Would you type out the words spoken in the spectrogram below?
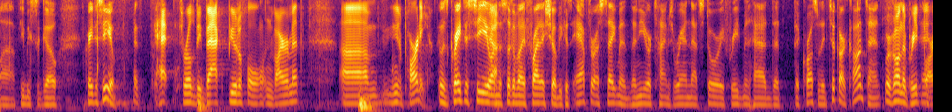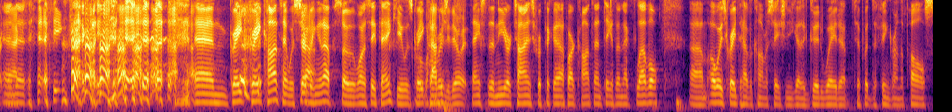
a few weeks ago. Great to see you. It's thrilled to be back. Beautiful environment um, you need a party. It was great to see you yeah. on the Silicon Valley Friday show because after our segment, the New York Times ran that story. Friedman had the, the crossover. They took our content. We're going to Breitbart and, next. Then, exactly. and great, great content was serving yeah. it up. So I want to say thank you. It was great well, coverage. To do it. Thanks to the New York Times for picking up our content, taking it to the next level. Um, always great to have a conversation. You got a good way to, to put the finger on the pulse.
